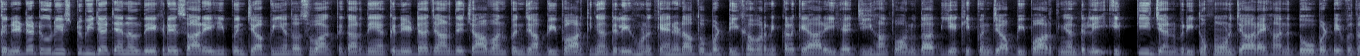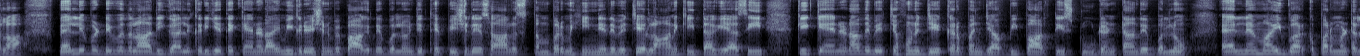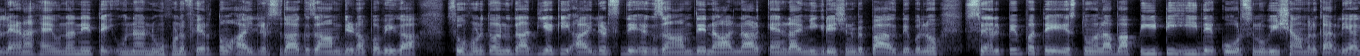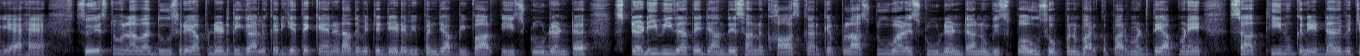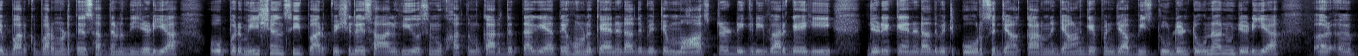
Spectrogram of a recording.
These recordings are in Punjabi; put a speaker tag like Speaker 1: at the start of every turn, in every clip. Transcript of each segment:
Speaker 1: ਕੈਨੇਡਾ ਟੂਰਿਸਟ ਵੀਜ਼ਾ ਚੈਨਲ ਦੇਖ ਰਹੇ ਸਾਰੇ ਹੀ ਪੰਜਾਬੀਆਂ ਦਾ ਸਵਾਗਤ ਕਰਦੇ ਹਾਂ। ਕੈਨੇਡਾ ਜਾਣ ਦੇ ਚਾਹਵਾਨ ਪੰਜਾਬੀ ਭਾਰਤੀਆਂ ਦੇ ਲਈ ਹੁਣ ਕੈਨੇਡਾ ਤੋਂ ਵੱਡੀ ਖਬਰ ਨਿਕਲ ਕੇ ਆ ਰਹੀ ਹੈ। ਜੀ ਹਾਂ, ਤੁਹਾਨੂੰ ਦੱਸ ਦਈਏ ਕਿ ਪੰਜਾਬੀ ਭਾਰਤੀਆਂ ਦੇ ਲਈ 21 ਜਨਵਰੀ ਤੋਂ ਹੋਣ ਜਾ ਰਹੇ ਹਨ ਦੋ ਵੱਡੇ ਬਦਲਾਅ। ਪਹਿਲੇ ਵੱਡੇ ਬਦਲਾਅ ਦੀ ਗੱਲ ਕਰੀਏ ਤੇ ਕੈਨੇਡਾ ਇਮੀਗ੍ਰੇਸ਼ਨ ਵਿਭਾਗ ਦੇ ਵੱਲੋਂ ਜਿੱਥੇ ਪਿਛਲੇ ਸਾਲ ਸਤੰਬਰ ਮਹੀਨੇ ਦੇ ਵਿੱਚ ਐਲਾਨ ਕੀਤਾ ਗਿਆ ਸੀ ਕਿ ਕੈਨੇਡਾ ਦੇ ਵਿੱਚ ਹੁਣ ਜੇਕਰ ਪੰਜਾਬੀ ਭਾਰਤੀ ਸਟੂਡੈਂਟਾਂ ਦੇ ਵੱਲੋਂ ਐਲਐਮਆਈ ਵਰਕ ਪਰਮਿਟ ਲੈਣਾ ਹੈ ਉਹਨਾਂ ਨੇ ਤੇ ਉਹਨਾਂ ਨੂੰ ਹੁਣ ਫਿਰ ਤੋਂ ਆਈਲਟਸ ਦਾ ਐਗਜ਼ਾਮ ਦੇਣਾ ਪਵੇਗਾ। ਸੋ ਹੁਣ ਤੁਹਾਨੂੰ ਦੱਸ ਦਈਏ ਕਿ ਆਈਲਟਸ ਦੇ ਐਗਜ਼ਾਮ ਦੇ ਨਾਲ-ਨਾਲ ਕੈਨੇਡਾ ਇਮੀਗ੍ਰੇਸ਼ਨ ਵਿਭਾਗ ਦੇ ਵੱਲੋਂ ਸੈਲਪਿਪ ਅਤੇ ਇਸ ਤੋਂ ਇਲਾਵਾ ਪੀਟੀਈ ਦੇ ਕੋਰਸ ਨੂੰ ਵੀ ਸ਼ਾਮਲ ਕਰ ਲਿਆ ਗਿਆ ਹੈ। ਸੋ ਇਸ ਤੋਂ ਇਲਾਵਾ ਦੂਸਰੇ ਅਪਡੇਟ ਦੀ ਗੱਲ ਕਰੀਏ ਤੇ ਕੈਨੇਡਾ ਦੇ ਵਿੱਚ ਜਿਹੜੇ ਵੀ ਪੰਜਾਬੀ ਭਾਰਤੀ ਸਟੂਡੈਂਟ ਸਟੱਡੀ ਵੀਜ਼ਾ ਤੇ ਜਾਂਦੇ ਸਨ, ਖਾਸ ਕਰਕੇ ਪਲੱਸ 2 ਵਾਲੇ ਸਟੂਡੈਂਟਾਂ ਨੂੰ ਵੀ ਸਪਾਊਸ ਓਪਨ ਵਰਕ ਪਰਮਿਟ ਤੇ ਆਪਣੇ ਸਾਥੀ ਨੂੰ ਕੈਨੇਡਾ ਦੇ ਵਿੱਚ ਵਰਕ ਪਰਮਿਟ ਤੇ ਸੱਦਣ ਦੀ ਜਿਹੜੀ ਆ ਉਹ ਪਰਮਿਸ਼ਨ ਸੀ, ਪਰ ਪਿਛਲੇ ਸਾਲ ਹੀ ਉਸ ਨੂੰ ਖਤਮ ਕਰ ਦਿੱਤਾ ਗਿਆ ਤੇ ਹੁਣ ਕੈਨੇਡਾ ਦੇ ਵਿੱਚ ਮਾਸਟਰ ਡਿਗਰੀ ਵਰਗੇ ਹੀ ਜਿਹੜੇ ਕੈਨੇਡਾ ਦੇ ਵਿੱਚ ਕੋਰਸ ਜਾਂ ਕਰਨ ਜਾਣਗੇ, ਪੰਜਾਬੀ ਸਟੂਡੈਂਟ ਉਹਨਾਂ ਨੂੰ ਜਿਹੜੀ ਆ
